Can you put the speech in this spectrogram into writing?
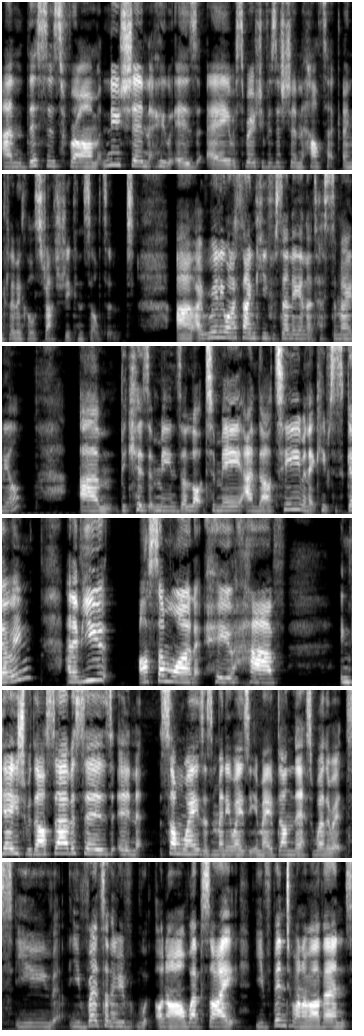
And this is from Nushin, who is a respiratory physician, health tech, and clinical strategy consultant. And I really want to thank you for sending in that testimonial um, because it means a lot to me and our team and it keeps us going. And if you are someone who have engaged with our services in some ways there's many ways that you may have done this whether it's you you've read something on our website you've been to one of our events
